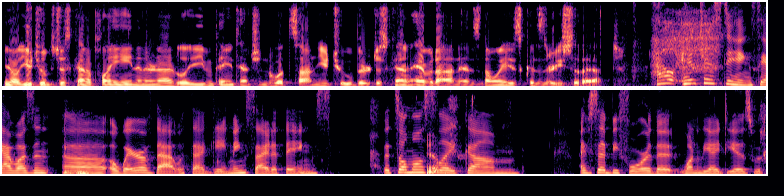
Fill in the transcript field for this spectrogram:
you know, YouTube's just kind of playing and they're not really even paying attention to what's on YouTube. They're just kind of have it on as noise because they're used to that. How interesting. See, I wasn't uh, mm-hmm. aware of that with that gaming side of things. That's almost yeah. like um, I've said before that one of the ideas with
